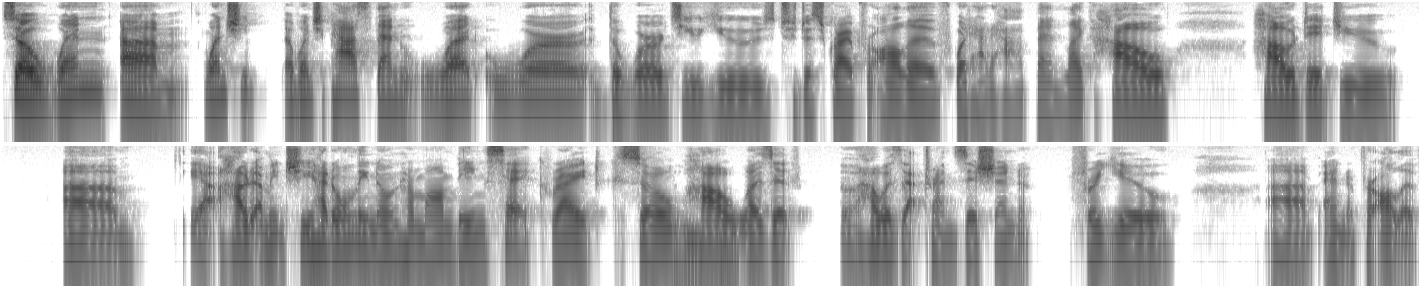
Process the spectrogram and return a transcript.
So when um when she when she passed, then what were the words you used to describe for Olive what had happened? Like how how did you um yeah how i mean she had only known her mom being sick, right? So Mhm. how was it? uh, How was that transition for you um, and for Olive?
